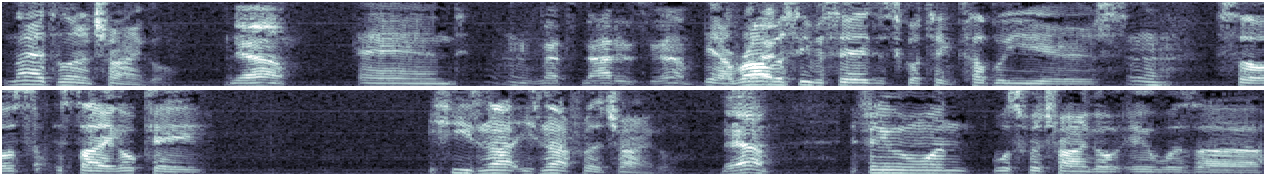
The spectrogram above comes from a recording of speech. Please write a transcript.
now you have to learn a triangle Yeah, and that's not as yeah. yeah Go even said it's going to take a couple of years Mm. so it's, it's like okay he's not he's not for the triangle. Yeah, if anyone was for triangle it was uh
